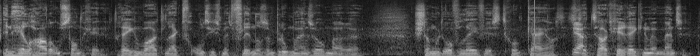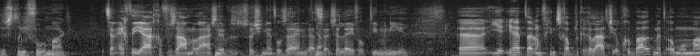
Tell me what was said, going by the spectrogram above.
In hele harde omstandigheden. Het regenwoud lijkt voor ons iets met vlinders en bloemen en zo, maar uh, als je dan moet overleven is het gewoon keihard. Ja. Het houdt geen rekening met mensen, dat is er niet voor gemaakt. Het zijn echte jager-verzamelaars, hm. zoals je net al zei inderdaad. Ja. Ze, ze, leven op die manier. Uh, je, je, hebt daar een vriendschappelijke relatie opgebouwd met Omoma.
